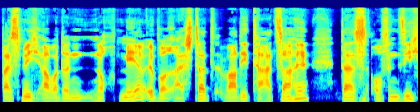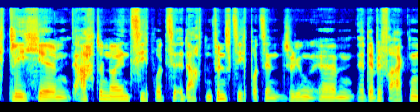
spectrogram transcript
Was mich aber dann noch mehr überrascht hat, war die Tatsache, dass offensichtlich 98 ähm, Prozent, 58 Prozent, Entschuldigung, ähm, der Befragten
